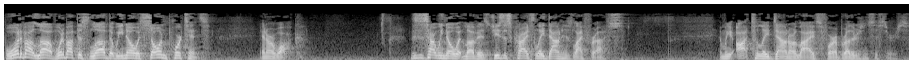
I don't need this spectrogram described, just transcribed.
But what about love? What about this love that we know is so important in our walk? This is how we know what love is. Jesus Christ laid down his life for us. And we ought to lay down our lives for our brothers and sisters.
